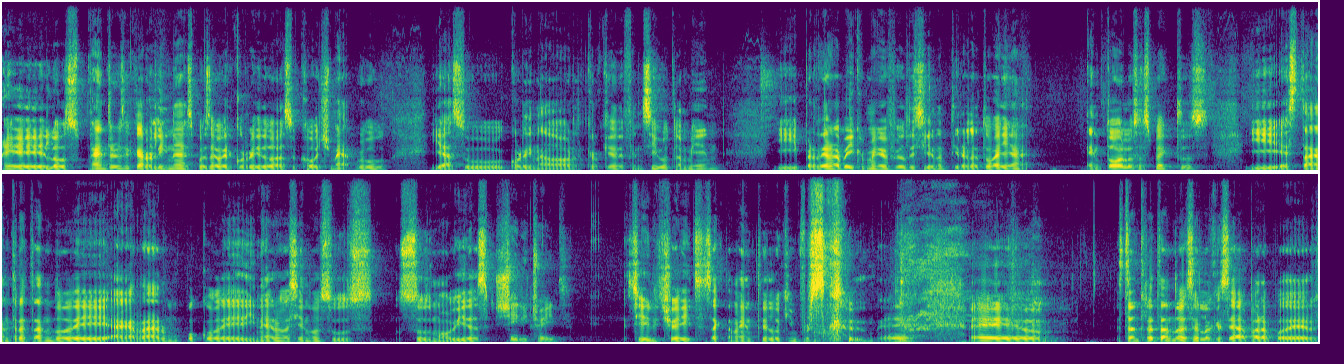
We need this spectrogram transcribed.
Eh, los Panthers de Carolina, después de haber corrido a su coach Matt Rule y a su coordinador, creo que defensivo también, y perder a Baker Mayfield, decidieron tirar la toalla en todos los aspectos y están tratando de agarrar un poco de dinero haciendo sus, sus movidas Shady trades. Shady Trades, exactamente. Looking for. eh, eh, están tratando de hacer lo que sea para poder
